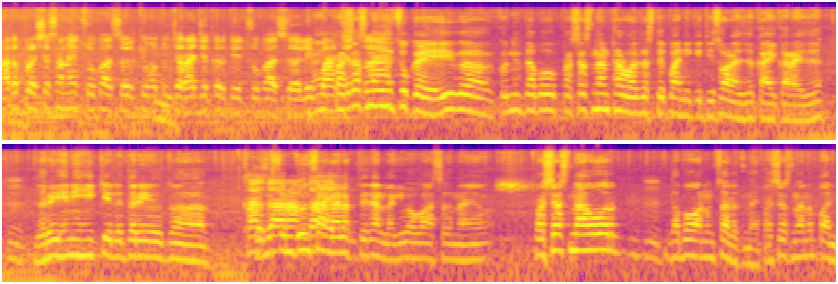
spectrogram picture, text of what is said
आता प्रशासनाची चूक असेल किंवा तुमच्या राज्यकर्ते चूक असेल एक नाही, प्रशासनाची भाजपचा चूक आहे ही अं, कोणी दबाव प्रशासनानं ठरवायचं असते पाणी किती सोडायचं काय करायचं. जरी ह्यांनी हे केलं तरी अं, खासदार, समजून आमदार सांगायला आहेत. लागते त्यांना की बाबा असं नाही प्रशासनावर. दबाव आणून चालत नाही. प्रशासनानं पाणी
